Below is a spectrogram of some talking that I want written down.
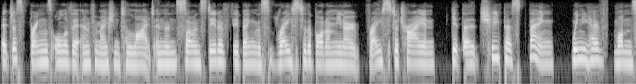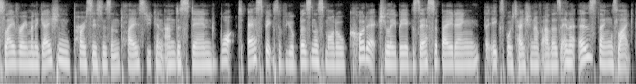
It just brings all of that information to light. And then, so instead of there being this race to the bottom, you know, race to try and get the cheapest thing, when you have modern slavery mitigation processes in place, you can understand what aspects of your business model could actually be exacerbating the exploitation of others. And it is things like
